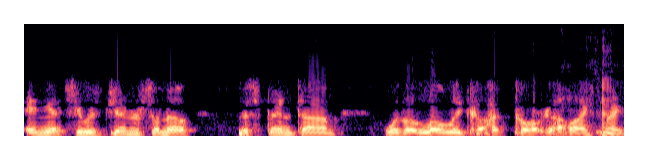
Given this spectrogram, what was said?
and yet she was generous enough to spend time with a lowly car, car guy like me.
